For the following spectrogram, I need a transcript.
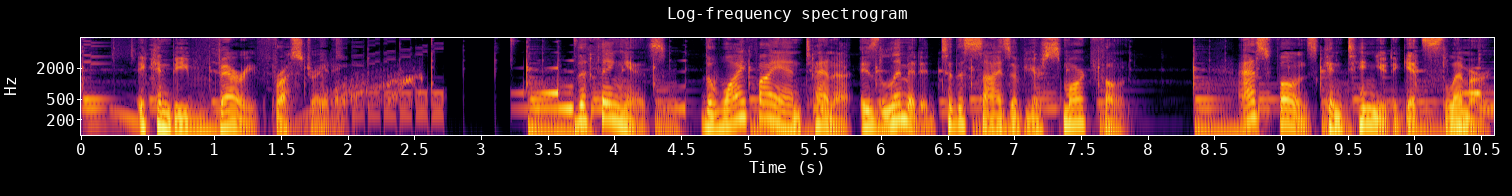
It can be very frustrating. The thing is, the Wi-Fi antenna is limited to the size of your smartphone. As phones continue to get slimmer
